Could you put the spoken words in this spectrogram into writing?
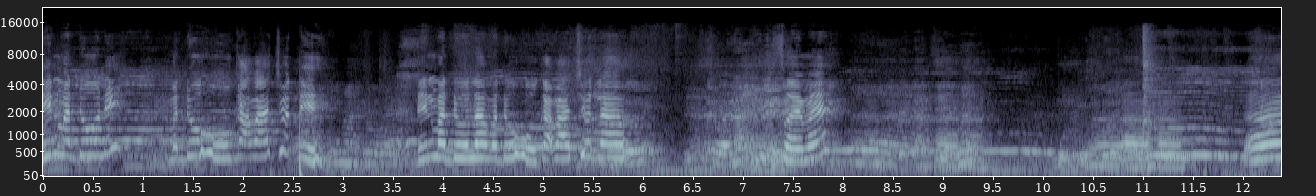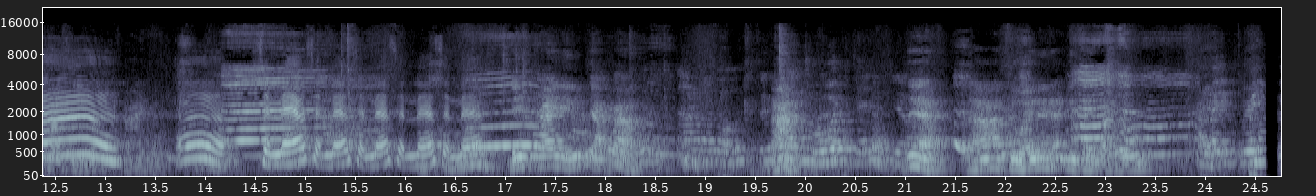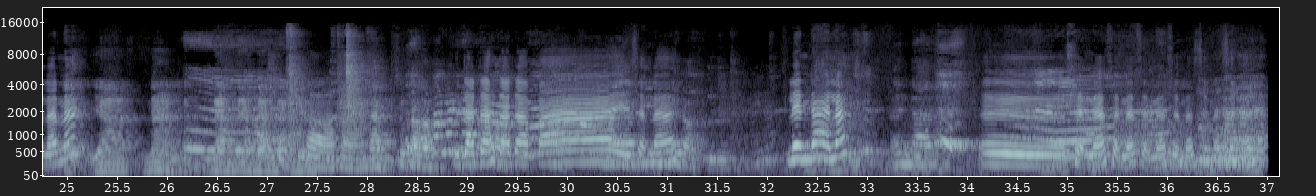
ดินมาดูนี่มาดูหูกะวาชุดนี่ดินมาดูแล้วมาดูหูกะวาชุดแล้วสวยไหมอ่าฮะเออเออเส ร็จแล้วเสร็จแล้วเสร็จแล้วเสร็จแล้วเสร็จแล้ว Ni kai ni rujak apa? Ha? Ni dah. Dah suai ni dah kita bantu. แล้วนะ Ya, nan dan dan dan dan. ค่ะค่ะ Dah, suka lah. ดาดาดาดาไปเสร็จแล้วเล่นได้แล้ว Dah. เออเสร็จแล้วเสร็จแล้วเสร็จแล้วเสร็จแล้วเสร็จแล้วเสร็จแล้ว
